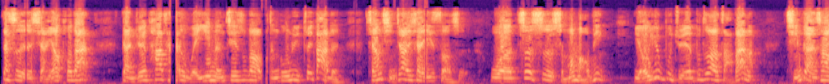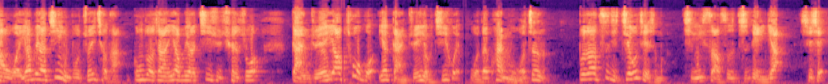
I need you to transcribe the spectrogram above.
但是想要脱单，感觉他才是唯一能接触到成功率最大的。想请教一下伊思老师，我这是什么毛病？犹豫不决，不知道咋办了。情感上我要不要进一步追求他？工作上要不要继续劝说？感觉要错过，也感觉有机会，我都快魔怔了，不知道自己纠结什么，请伊思老师指点一下，谢谢。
